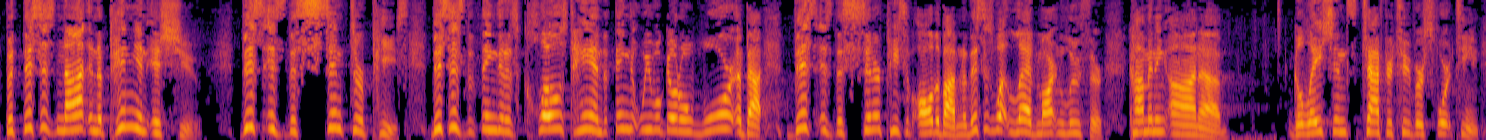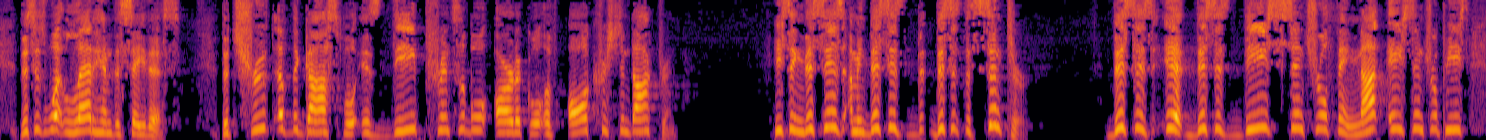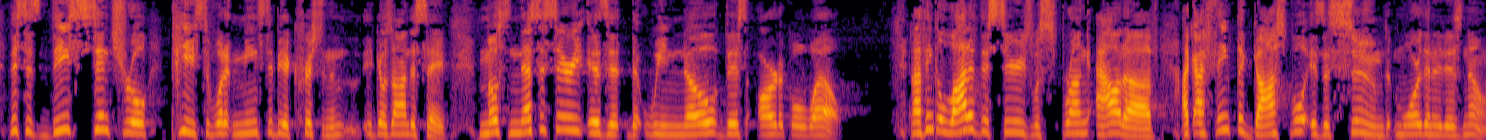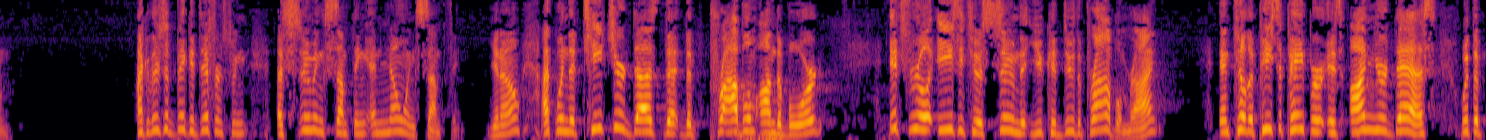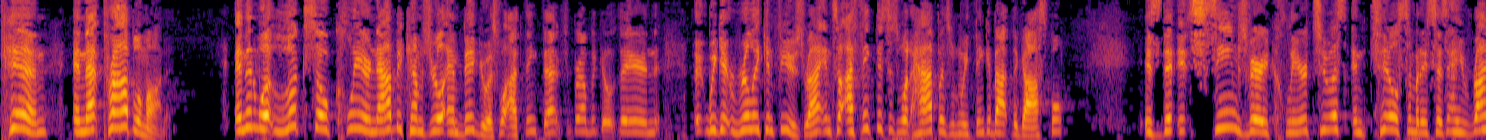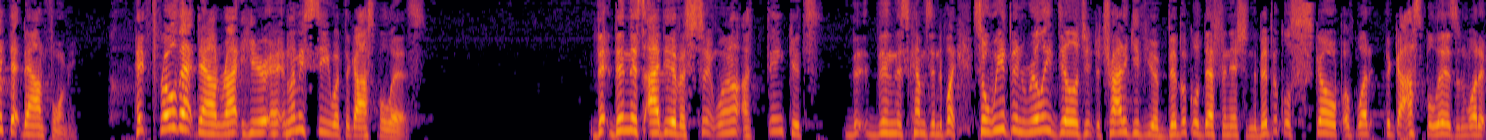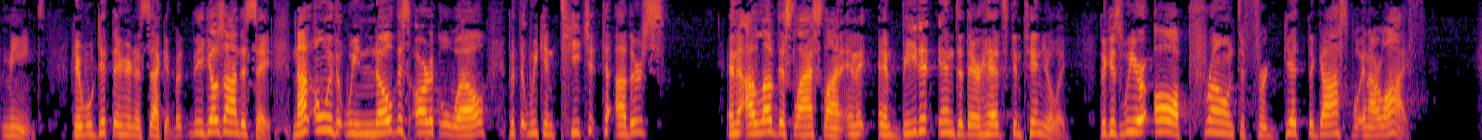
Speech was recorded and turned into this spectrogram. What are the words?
but this is not an opinion issue. This is the centerpiece. This is the thing that is closed hand, the thing that we will go to war about. This is the centerpiece of all the Bible. Now, this is what led Martin Luther, commenting on uh, Galatians chapter 2, verse 14. This is what led him to say this. The truth of the gospel is the principal article of all Christian doctrine. He's saying this is, I mean, this is, this is the center. This is it. This is the central thing, not a central piece. This is the central piece of what it means to be a Christian. And it goes on to say, most necessary is it that we know this article well. And I think a lot of this series was sprung out of, like, I think the gospel is assumed more than it is known. Like, there's a big difference between assuming something and knowing something, you know? Like, when the teacher does the, the problem on the board, it's real easy to assume that you could do the problem, right? until the piece of paper is on your desk with a pen and that problem on it. And then what looks so clear now becomes real ambiguous. Well, I think that should probably go there. And we get really confused, right? And so I think this is what happens when we think about the gospel is that it seems very clear to us until somebody says, Hey, write that down for me. Hey, throw that down right here and let me see what the gospel is. Th- then this idea of assume, well, I think it's, th- then this comes into play. So we've been really diligent to try to give you a biblical definition, the biblical scope of what the gospel is and what it means. Okay, we'll get there here in a second. But he goes on to say, not only that we know this article well, but that we can teach it to others. And I love this last line, and, it, and beat it into their heads continually. Because we are all prone to forget the gospel in our life.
